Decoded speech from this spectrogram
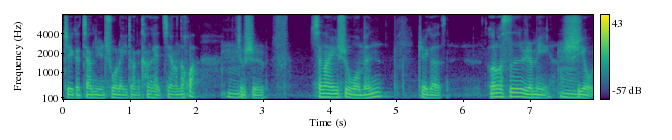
这个将军说了一段慷慨激昂的话，嗯就是相当于是我们这个俄罗斯人民嗯是有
